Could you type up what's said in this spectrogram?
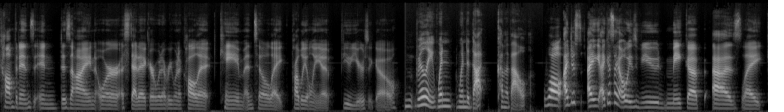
confidence in design or aesthetic or whatever you want to call it came until like probably only a few years ago. really when when did that come about? Well, I just I I guess I always viewed makeup as like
